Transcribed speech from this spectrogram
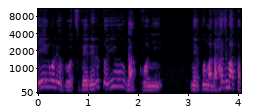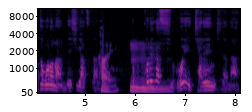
英語力をつけれるという学校に、ね、これまだ始まったところなんで、4月から。はい。これがすごいチャレンジだな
